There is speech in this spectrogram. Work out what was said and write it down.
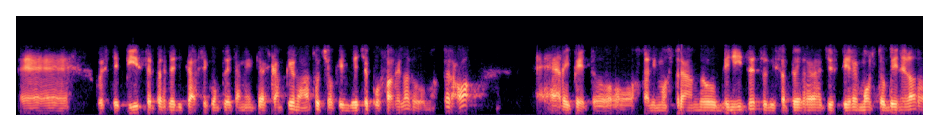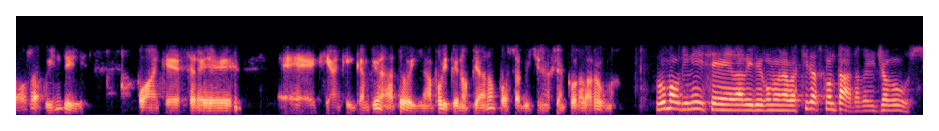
eh, queste piste per dedicarsi completamente al campionato, ciò che invece può fare la Roma. Però, eh, ripeto, sta dimostrando Benitez di saper gestire molto bene la rosa, quindi può anche essere eh, che anche in campionato il Napoli piano piano possa avvicinarsi ancora alla Roma. Roma Udinese la vede come una partita scontata per i giallorossi?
